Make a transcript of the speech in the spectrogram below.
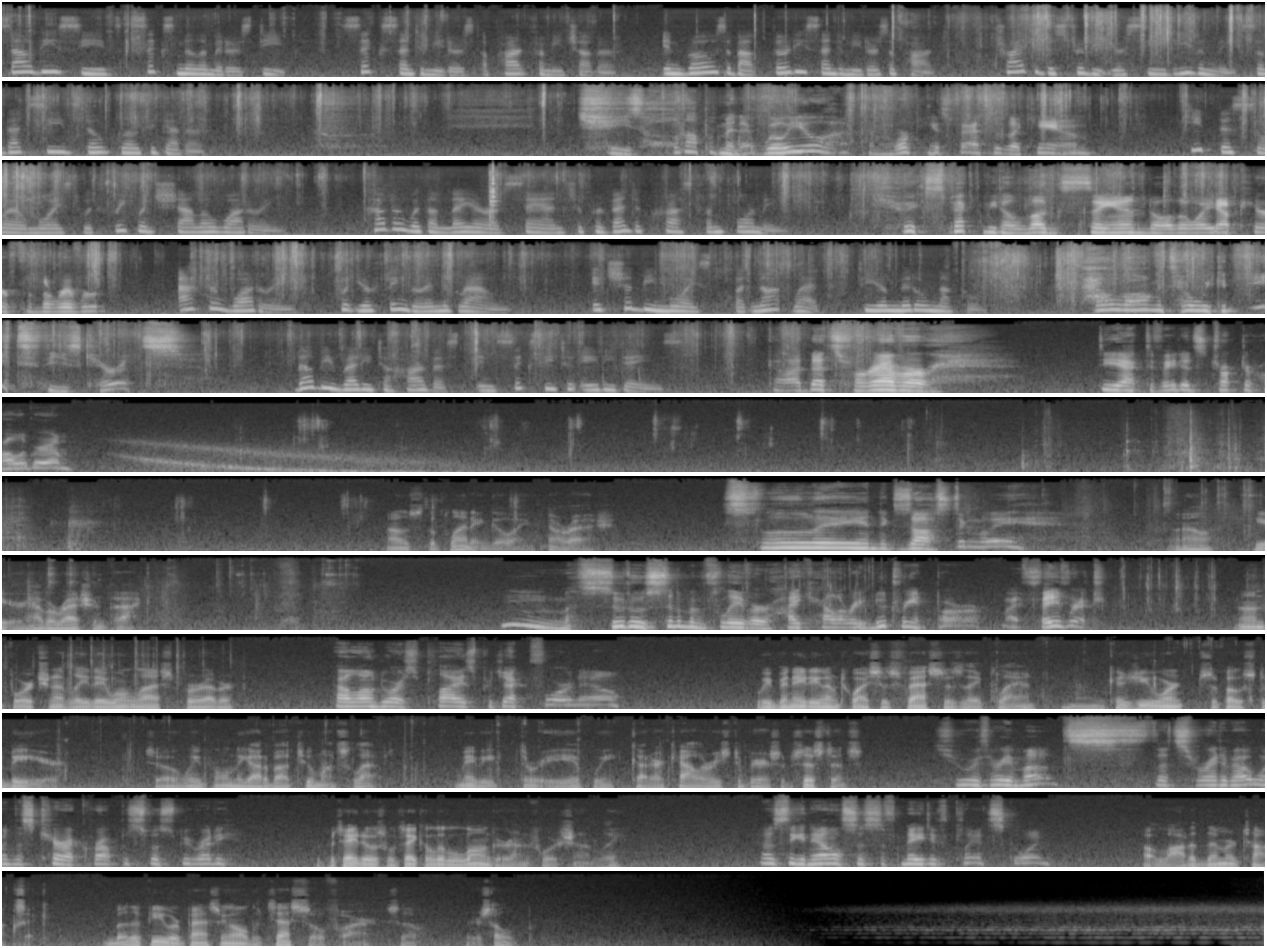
Sow these seeds 6 millimeters deep, 6 centimeters apart from each other, in rows about 30 centimeters apart. Try to distribute your seed evenly so that seeds don't grow together. Jeez, hold up a minute, will you? I'm working as fast as I can. Keep this soil moist with frequent shallow watering. Cover with a layer of sand to prevent a crust from forming. You expect me to lug sand all the way up here from the river? After watering, put your finger in the ground. It should be moist but not wet to your middle knuckle. How long until we can eat these carrots? They'll be ready to harvest in 60 to 80 days. God, that's forever. Deactivate instructor hologram. How's the planning going, Arash? Slowly and exhaustingly. Well, here, have a ration pack. Hmm, pseudo cinnamon flavor high calorie nutrient bar. My favorite. Unfortunately, they won't last forever. How long do our supplies project for now? We've been eating them twice as fast as they planned, because you weren't supposed to be here. So we've only got about two months left. Maybe three if we cut our calories to bare subsistence. Two or three months. That's right about when this carrot crop is supposed to be ready. The potatoes will take a little longer, unfortunately. How's the analysis of native plants going? A lot of them are toxic, but a few are passing all the tests so far, so there's hope.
